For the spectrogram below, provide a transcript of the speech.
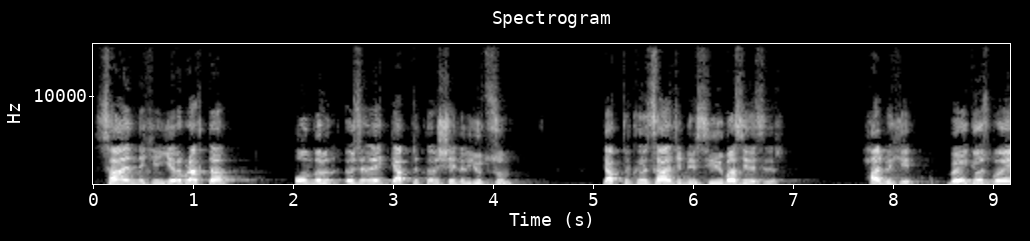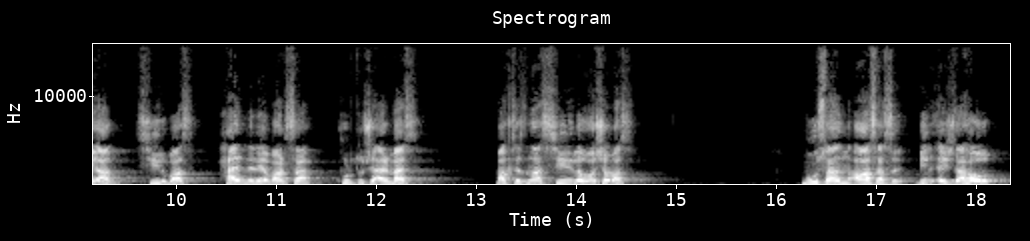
Sağ elindekini yere bırak da onların özenerek yaptıkları şeyleri yutsun. Yaptıkları sadece bir sihirbaz hilesidir. Halbuki böyle göz boyayan sihirbaz her nereye varsa kurtuluşa ermez. Maksadına sihirle ulaşamaz. Musa'nın asası bir ejderha olup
